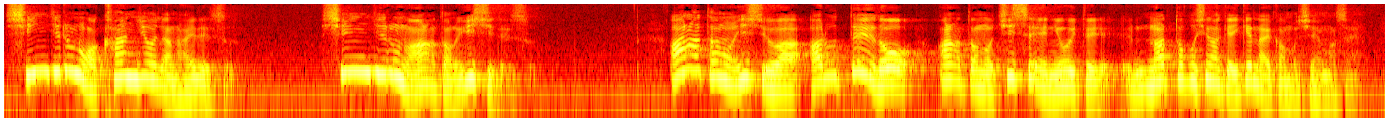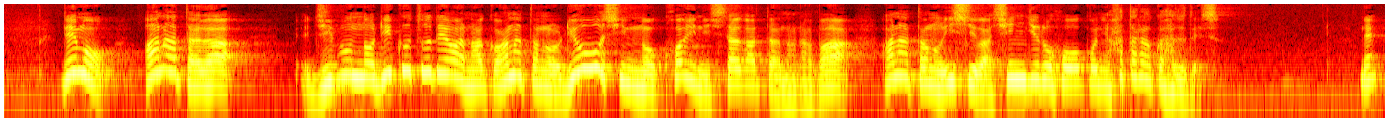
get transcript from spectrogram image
信じるのは感情じゃないです。信じるのはあなたの意思です。あなたの意思はある程度あなたの知性において納得しなきゃいけないかもしれません。でもあなたが自分の理屈ではなくあなたの良心の声に従ったならば、あなたの意思は信じる方向に働くはずです。ね、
